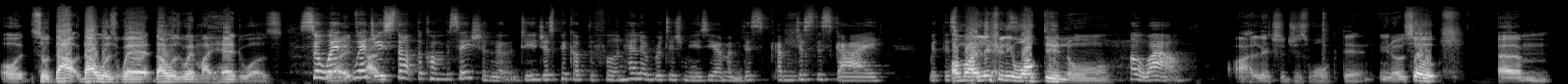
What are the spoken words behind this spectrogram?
Or so that that was where that was where my head was so where, right? where do you start the conversation though? Do you just pick up the phone hello british museum i'm this i'm just this guy with this um, i literally walked in or oh wow. I literally just walked in you know? So um,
